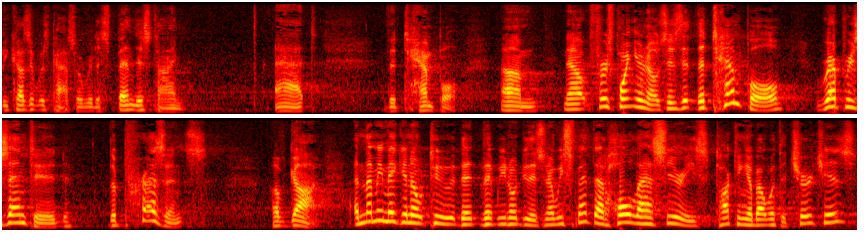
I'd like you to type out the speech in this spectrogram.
because it was Passover, to spend this time at the temple. Um, now, first point in your notes is that the temple represented the presence of God. And let me make a note, too, that, that we don't do this. Now, we spent that whole last series talking about what the church is.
